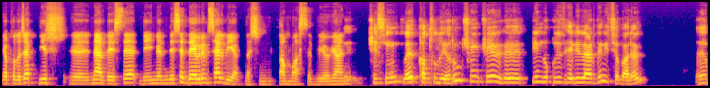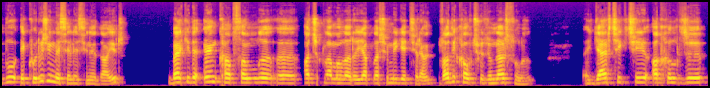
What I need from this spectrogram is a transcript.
yapılacak bir e, neredeyse deyim yerindeyse devrimsel bir yaklaşımdan bahsediyor. Yani e, kesinlikle katılıyorum. Çünkü e, 1950'lerden itibaren e, bu ekoloji meselesine dair belki de en kapsamlı e, açıklamaları, yaklaşımı getiren, radikal çözümler sunan, gerçekçi, akılcı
